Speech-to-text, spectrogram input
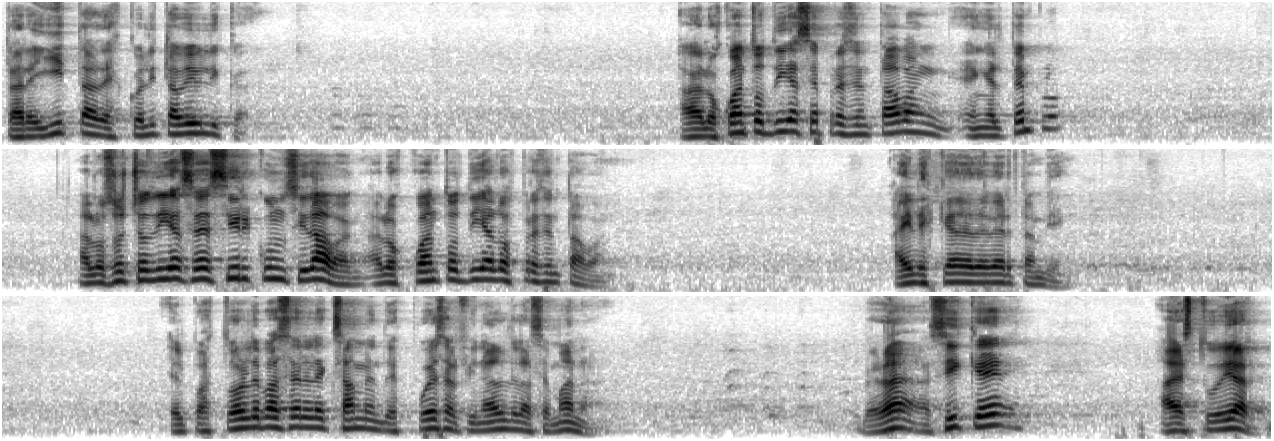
Tarellita de escuelita bíblica. ¿A los cuántos días se presentaban en el templo? A los ocho días se circuncidaban. ¿A los cuántos días los presentaban? Ahí les queda de ver también. El pastor les va a hacer el examen después, al final de la semana. ¿Verdad? Así que a estudiar.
